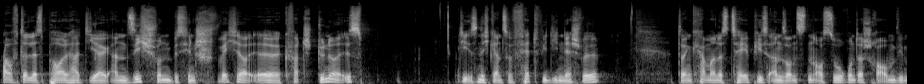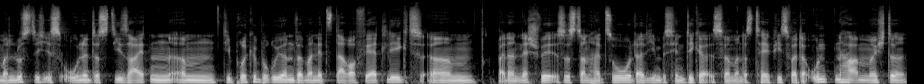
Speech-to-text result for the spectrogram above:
auf der Les Paul hat, die ja an sich schon ein bisschen schwächer, äh, Quatsch, dünner ist, die ist nicht ganz so fett wie die Nashville, dann kann man das Tailpiece ansonsten auch so runterschrauben, wie man lustig ist, ohne dass die Seiten ähm, die Brücke berühren, wenn man jetzt darauf Wert legt. Ähm, bei der Nashville ist es dann halt so, da die ein bisschen dicker ist, wenn man das Tailpiece weiter unten haben möchte,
